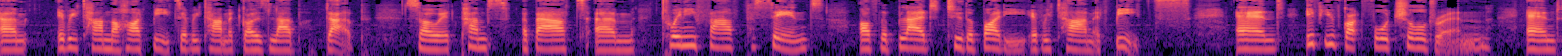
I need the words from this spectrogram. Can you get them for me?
Um, every time the heart beats, every time it goes lub dub. So it pumps about, um, 25% of the blood to the body every time it beats. And if you've got four children and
